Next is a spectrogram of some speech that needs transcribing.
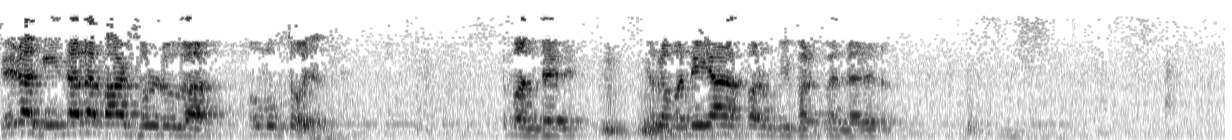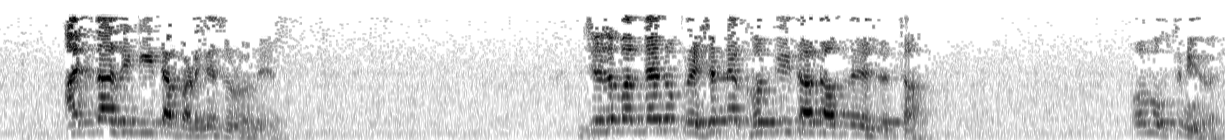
ਜਿਹੜਾ ਗੀਤਾ ਦਾ ਪਾਠ ਸੁਣ ਲੂਗਾ, ਉਹ ਮੁਕਤ ਹੋ ਜਾਂਦਾ। ਮੰਨਦੇ ਨੇ। ਚਲੋ ਮੰਨੀ ਜਾਣ ਆਪਾਂ ਨੂੰ ਕੀ ਫ਼ਰਕ ਪੈਂਦਾ ਇਹਦੇ ਅੱਜ ਤਾਂ ਅਸੀਂ ਗੀਤਾ ਪੜ੍ਹ ਕੇ ਸੁਣਾਉਨੇ ਆ ਜਿਸ ਬੰਦੇ ਨੂੰ ਕ੍ਰਿਸ਼ਨ ਨੇ ਖੁਦ ਗੀਤਾ ਦਾ ਉਪਦੇਸ਼ ਦਿੱਤਾ, ਉਹ ਮੁਕਤ ਨਹੀਂ ਹੋਇਆ।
